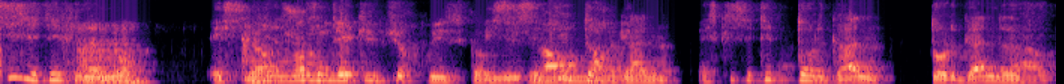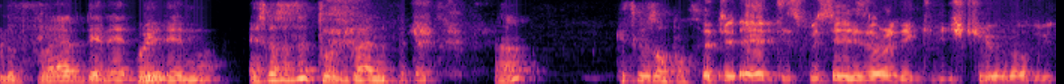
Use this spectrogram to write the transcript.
Si c'était finalement. Et si finalement c'était. équipe surprise, comme et si c'était Torgan Est-ce que c'était Torgan? Torgan, ah, le, frère d'Eden oui. Est-ce que ça c'est Torgan, peut-être hein? Qu'est-ce que vous en pensez? Tu es spécialisé dans les clichés aujourd'hui,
